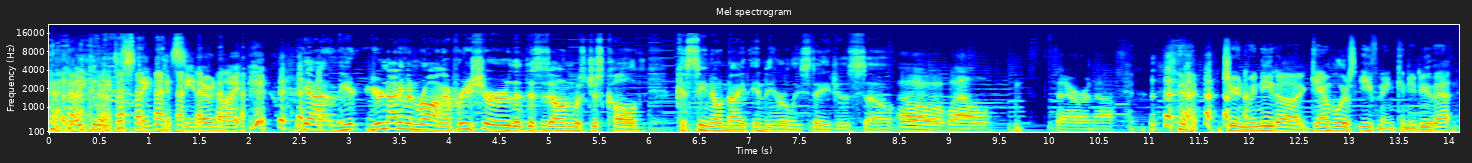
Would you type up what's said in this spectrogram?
A legally distinct casino night. Yeah, you're, you're not even wrong. I'm pretty sure that this zone was just called Casino Night in the early stages. So oh well, fair enough. Jun, we need a gambler's evening. Can you do that?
